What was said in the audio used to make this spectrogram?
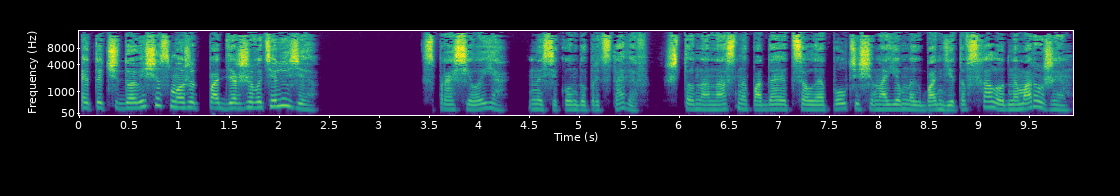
Это чудовище сможет поддерживать иллюзию?» — спросила я, на секунду представив, что на нас нападает целое полчище наемных бандитов с холодным оружием.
